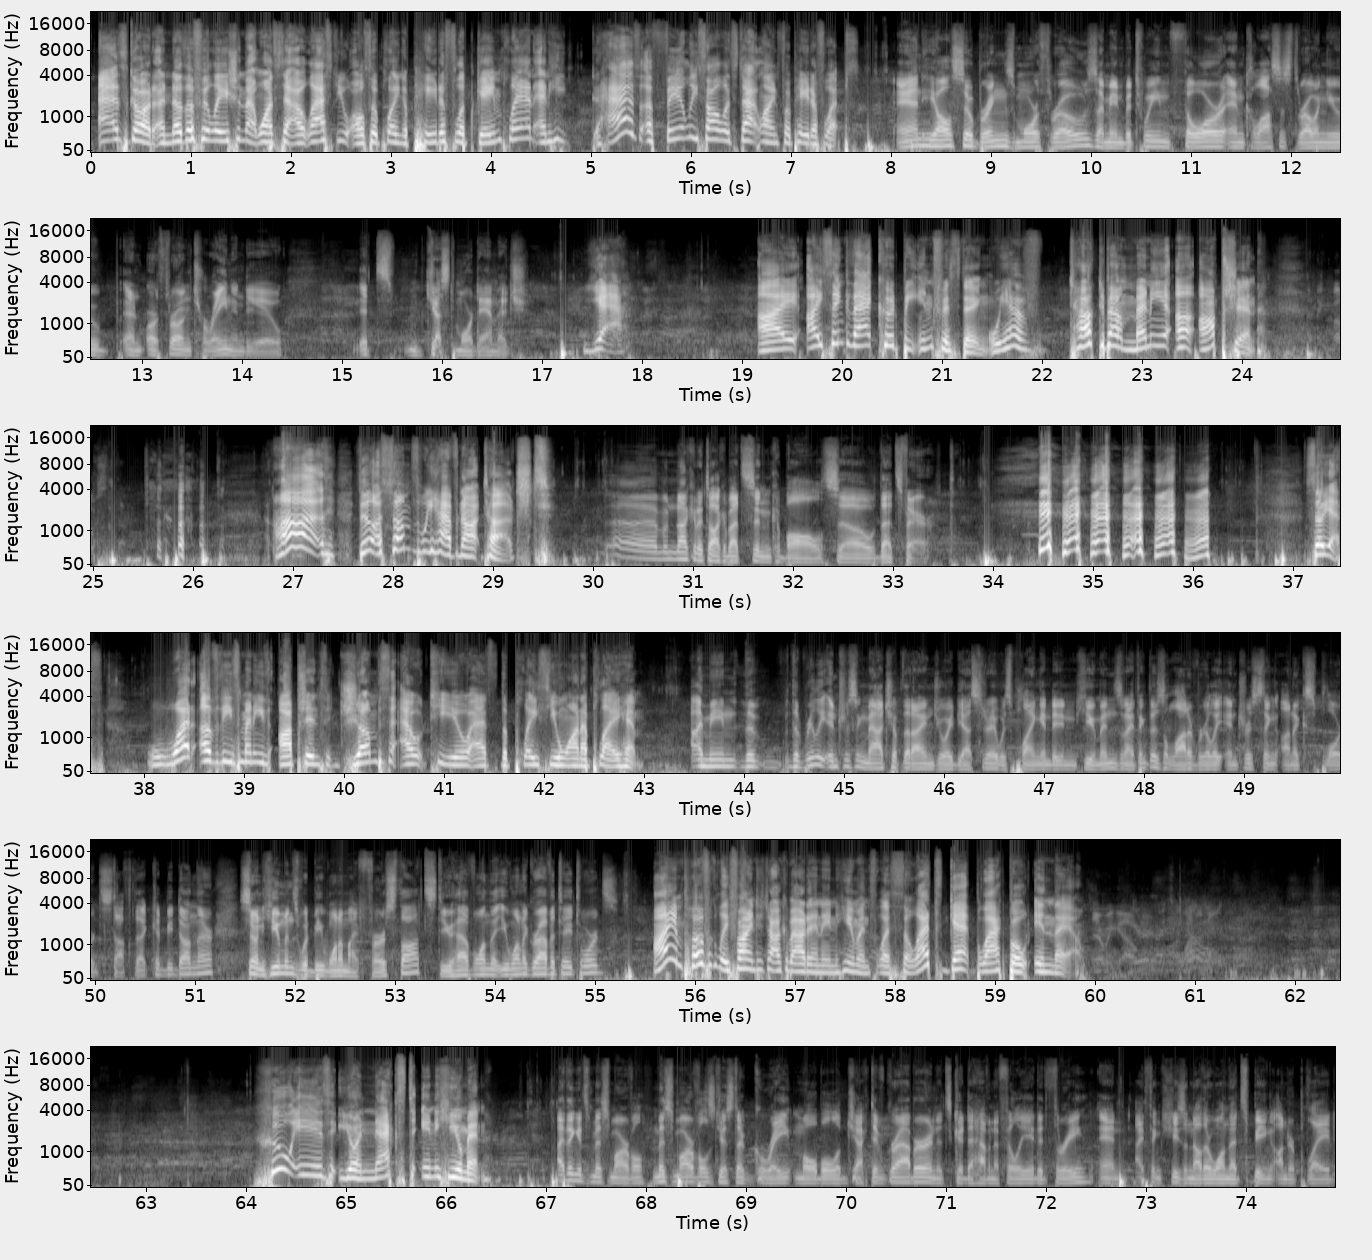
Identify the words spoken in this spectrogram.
Asgard, another affiliation that wants to outlast you, also playing a pay to flip game plan, and he has a fairly solid stat line for pay to flips. And he also brings more throws. I mean, between Thor and Colossus throwing you and or throwing terrain into you, it's just more damage. Yeah. I I think that could be interesting. We have talked about many a option. Ah, there are some we have not touched. Uh, I'm not going to talk about Sin Cabal, so that's fair. So yes, what of these many options jumps out to you as the place you want to play him? I mean, the the really interesting matchup that I enjoyed yesterday was playing into Inhumans, and I think there's a lot of really interesting unexplored stuff that could be done there. So Inhumans would be one of my first thoughts. Do you have one that you want to gravitate towards? I am perfectly fine to talk about an Inhumans list, so let's get Black Bolt in there. There we go. Who is your next Inhuman? I think it's Miss Marvel. Miss Marvel's just a great mobile objective grabber, and it's good to have an affiliated three. And I think she's another one that's being underplayed.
